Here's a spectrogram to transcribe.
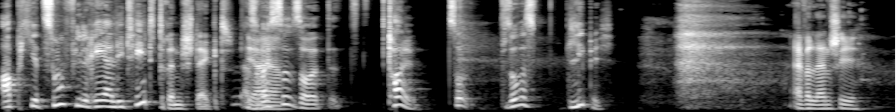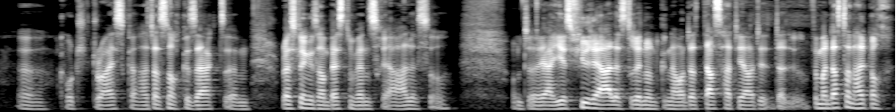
ob hier zu viel Realität drin steckt? Also, Ja, weißt ja. du, so, toll. So, sowas lieb ich. Avalanche äh, Coach Dreisker hat das noch gesagt. Ähm, Wrestling ist am besten, wenn es real ist. So. Und äh, ja, hier ist viel Reales drin und genau das, das hat ja, da, wenn man das dann halt noch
